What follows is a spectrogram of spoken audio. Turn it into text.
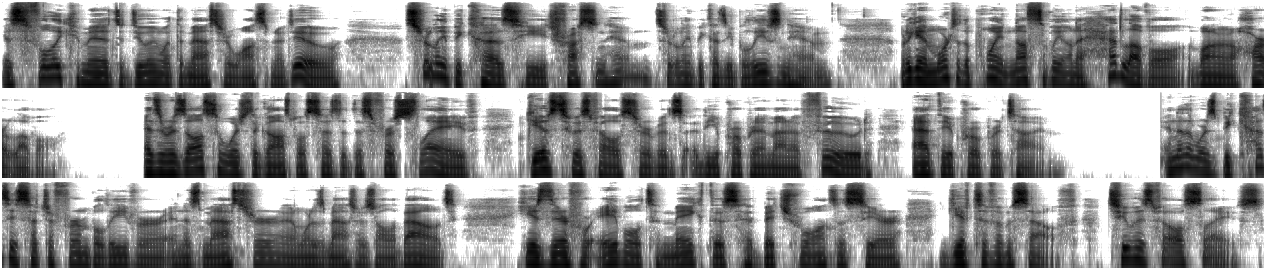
is fully committed to doing what the master wants him to do, certainly because he trusts in him, certainly because he believes in him, but again, more to the point, not simply on a head level, but on a heart level. As a result of which the gospel says that this first slave gives to his fellow servants the appropriate amount of food at the appropriate time. In other words, because he's such a firm believer in his master and what his master is all about, he is therefore able to make this habitual and sincere gift of himself to his fellow slaves,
